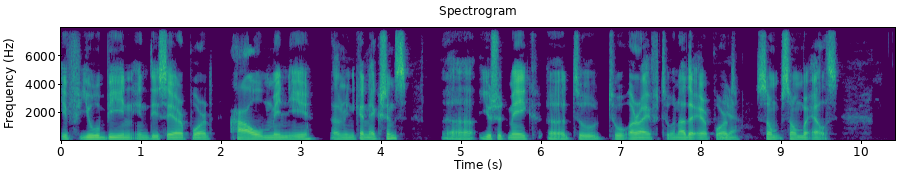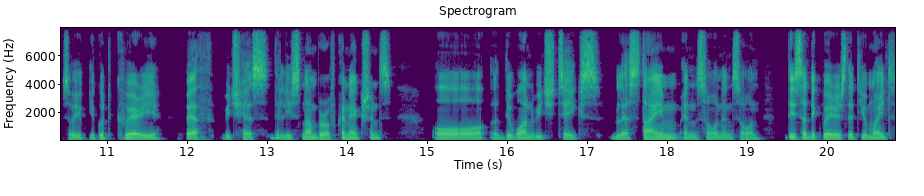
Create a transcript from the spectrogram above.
if you've been in this airport, how many how many connections uh, you should make uh, to to arrive to another airport Yeah. some somewhere else. So you, you could query path which has the least number of connections or the one which takes less time and so on and so on. These are the queries that you might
